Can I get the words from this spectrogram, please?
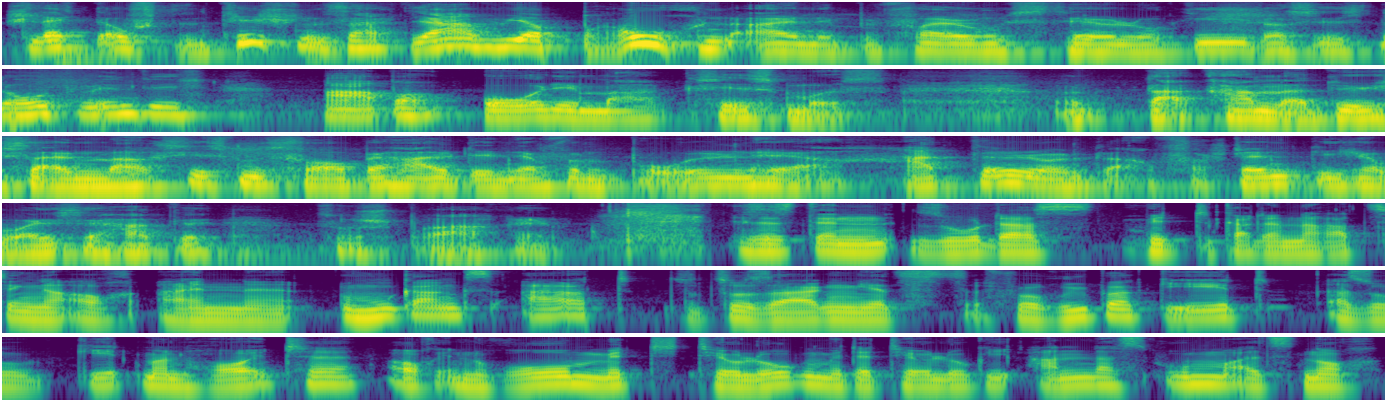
schlägt auf den Tisch und sagt, ja, wir brauchen eine Befreiungstheologie, das ist notwendig, aber ohne Marxismus. Und da kam natürlich sein Marxismusvorbehalt, den er von Polen her hatte und auch verständlicherweise hatte, zur Sprache. Ist es denn so, dass mit Kardinal Ratzinger auch eine Umgangsart sozusagen jetzt vorübergeht? Also geht man heute auch in Rom mit Theologen, mit der Theologie anders um als noch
